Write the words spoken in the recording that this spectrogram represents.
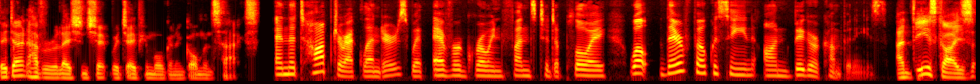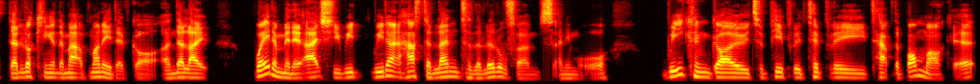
They don't have a relationship with JP Morgan and Goldman Sachs. And the top direct lenders with ever growing funds to deploy, well, they're focusing on bigger companies. And these guys, they're looking at the amount of money they've got and they're like, wait a minute, actually, we, we don't have to lend to the little firms anymore. We can go to people who typically tap the bond market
